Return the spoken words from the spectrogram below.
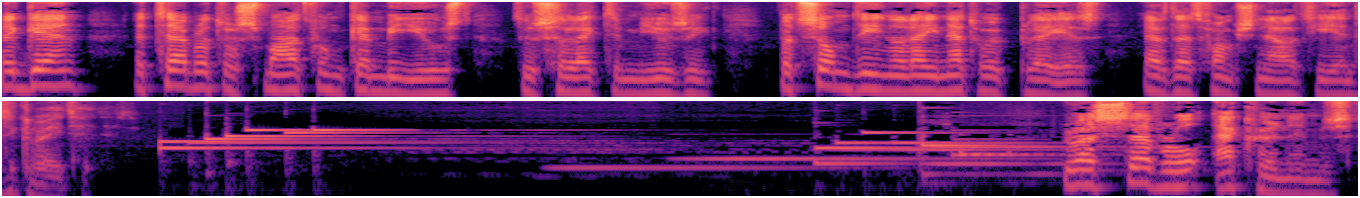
Again, a tablet or smartphone can be used to select the music, but some DLNA network players have that functionality integrated. There are several acronyms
